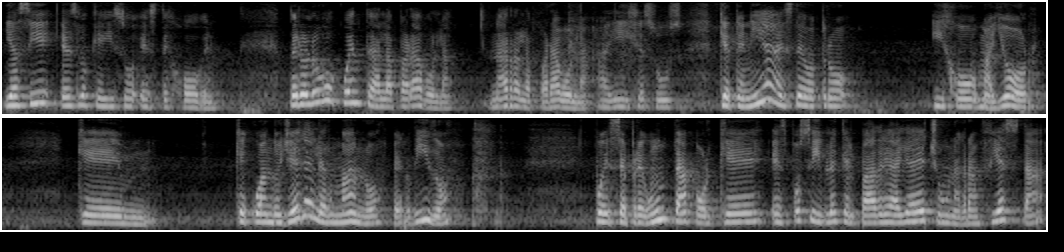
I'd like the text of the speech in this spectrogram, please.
Y así es lo que hizo este joven. Pero luego cuenta la parábola, narra la parábola ahí Jesús, que tenía este otro hijo mayor, que, que cuando llega el hermano perdido, pues se pregunta por qué es posible que el padre haya hecho una gran fiesta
